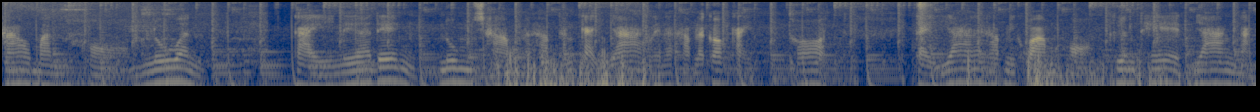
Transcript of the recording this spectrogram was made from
ข้าวมันหอมล้วน ไก่เนื้อเด้งนุ่มฉ่ำนะครับ ทั้งไก่ย่างเลยนะครับ แล้วก็ไก่ทอด ไก่ย่างนะครับมีความหอมเครื่องเทศ ย่างหนัง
